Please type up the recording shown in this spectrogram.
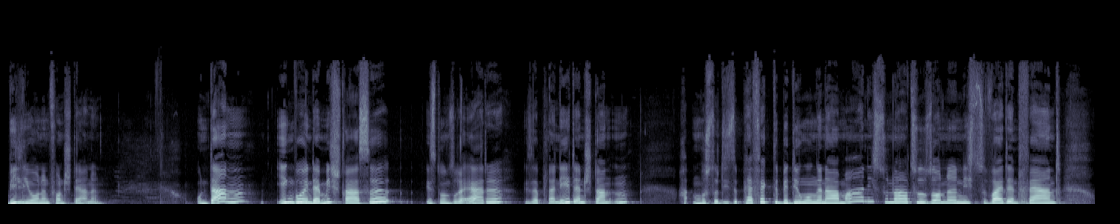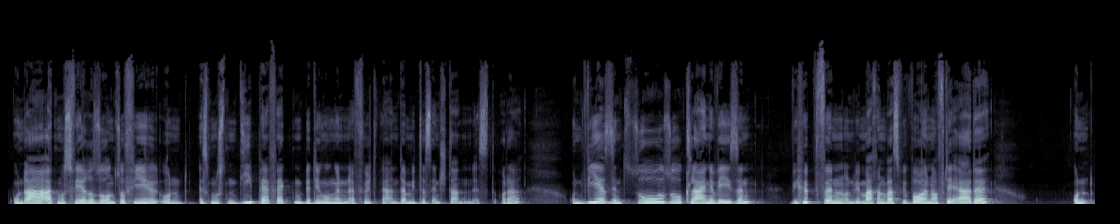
Billionen von Sternen. Und dann, irgendwo in der Milchstraße, ist unsere Erde, dieser Planet entstanden, musst du diese perfekte Bedingungen haben, ah, nicht zu nah zur Sonne, nicht zu weit entfernt und ah, Atmosphäre so und so viel und es mussten die perfekten Bedingungen erfüllt werden, damit das entstanden ist, oder? Und wir sind so, so kleine Wesen, wir hüpfen und wir machen, was wir wollen auf der Erde und,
